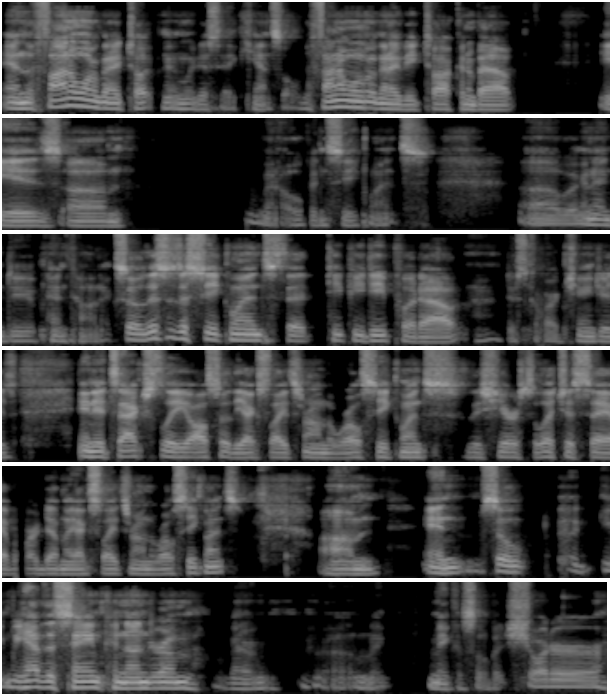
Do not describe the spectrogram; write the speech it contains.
and the final one we're going to talk, and we just say cancel. The final one we're going to be talking about is um, I'm going to open sequence. Uh, we're going to do pentonic. So this is a sequence that PPD put out, discard changes, and it's actually also the xLights around the world sequence this year. So let's just say I've already done my xLights around the world sequence. Um, and so uh, we have the same conundrum. We're going to uh, make, make this a little bit shorter.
